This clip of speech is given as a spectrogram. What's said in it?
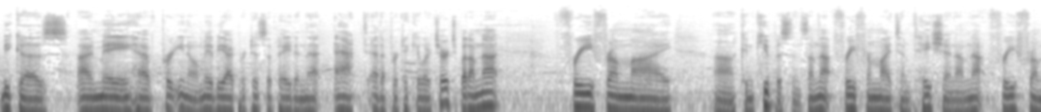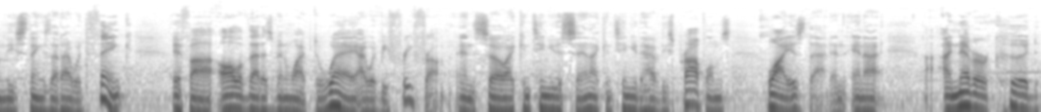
because I may have, per, you know, maybe I participate in that act at a particular church, but I'm not free from my uh, concupiscence. I'm not free from my temptation. I'm not free from these things that I would think if uh, all of that has been wiped away, I would be free from. And so I continue to sin. I continue to have these problems. Why is that? And and I I never could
